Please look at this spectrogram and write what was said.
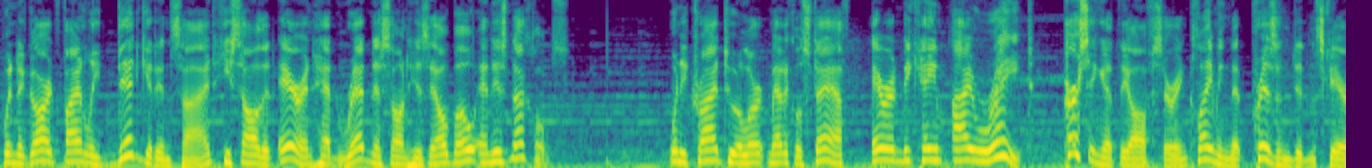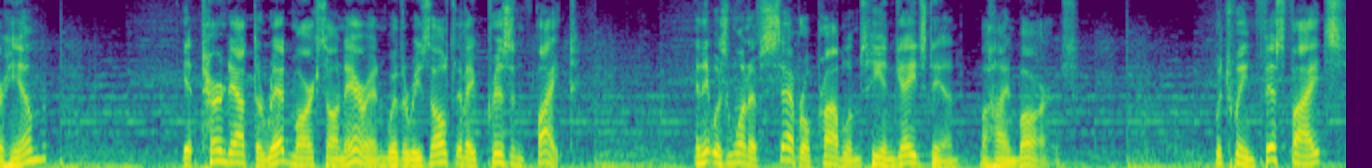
When the guard finally did get inside, he saw that Aaron had redness on his elbow and his knuckles. When he tried to alert medical staff, Aaron became irate, cursing at the officer and claiming that prison didn't scare him. It turned out the red marks on Aaron were the result of a prison fight, and it was one of several problems he engaged in behind bars. Between fistfights,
